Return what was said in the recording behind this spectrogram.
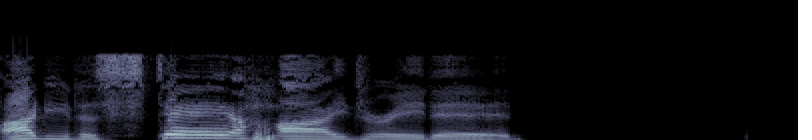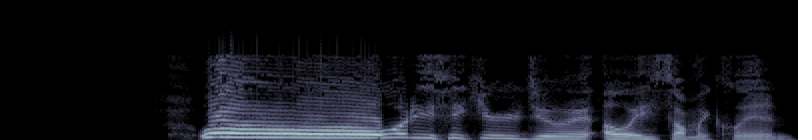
I need to stay hydrated. Whoa! What do you think you're doing? Oh wait, he's on my clan.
